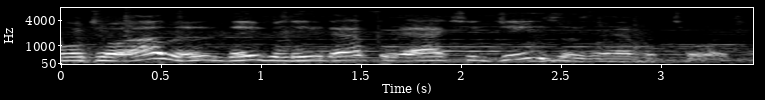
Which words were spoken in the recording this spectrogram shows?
or to others, they believe that's the reaction Jesus is having toward them.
